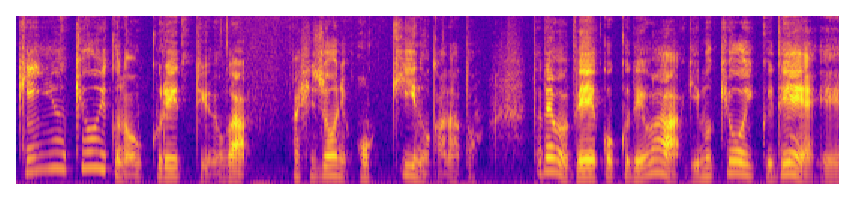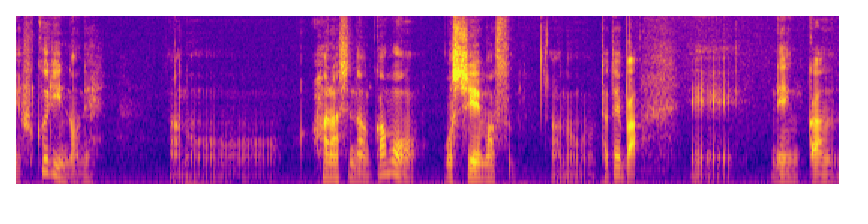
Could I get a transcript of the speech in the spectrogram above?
金融教育の遅れっていうのが非常に大きいのかなと。例えば米国では義務教育で、えー、福利のね、あのー、話なんかも教えます。あの、例えば、え、年間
